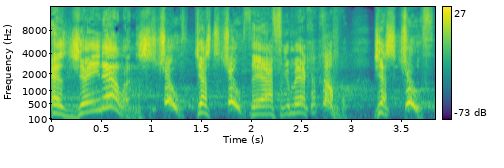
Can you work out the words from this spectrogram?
as Jane Ellen. It's the truth, just the truth. They're African American couple, just truth.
